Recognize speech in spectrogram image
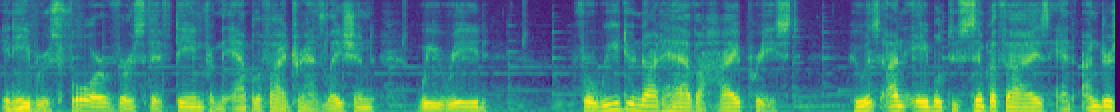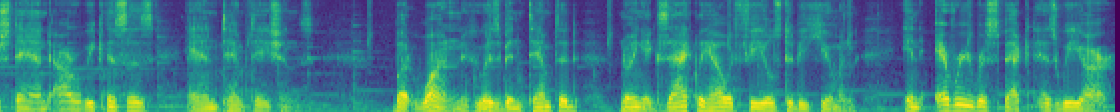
In Hebrews 4, verse 15 from the Amplified Translation, we read, For we do not have a high priest who is unable to sympathize and understand our weaknesses and temptations, but one who has been tempted, knowing exactly how it feels to be human, in every respect as we are,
